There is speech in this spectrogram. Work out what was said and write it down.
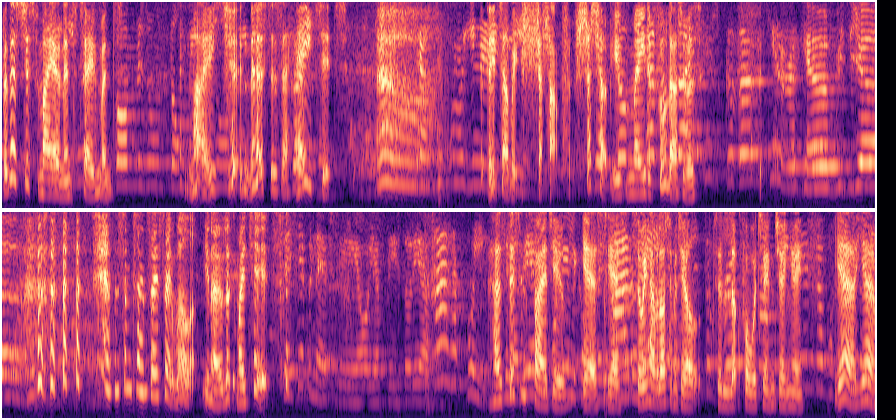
But that's just for my own entertainment. My nurses hate it. They tell me, shut up, shut up, you've made a fool out of us. and sometimes I say, well, you know, look at my tits. Has this inspired you? Yes, yes. So we have a lot of material to look forward to in January. Yeah, yeah.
